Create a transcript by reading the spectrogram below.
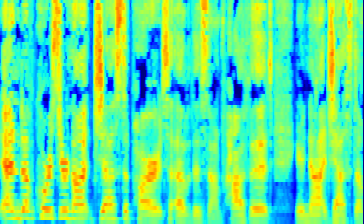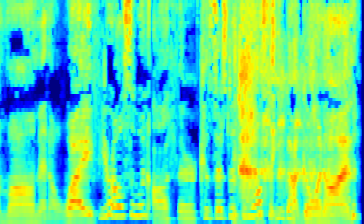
and of course, you're not just a part of this nonprofit. You're not just a mom and a wife. You're also an author because there's nothing else that you've got going on.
